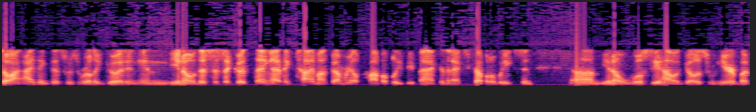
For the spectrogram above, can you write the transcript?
So I, I think this was really good, and, and you know this is a good thing. I think Ty Montgomery will probably be back in the next couple of weeks, and um, you know we'll see how it goes from here. But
